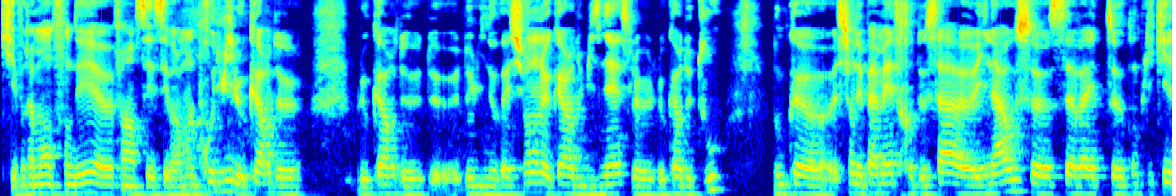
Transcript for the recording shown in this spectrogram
qui est vraiment fondée, enfin, c'est vraiment le produit, le cœur de, le cœur de, de, l'innovation, le cœur du business, le cœur de tout. Donc, si on n'est pas maître de ça in-house, ça va être compliqué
